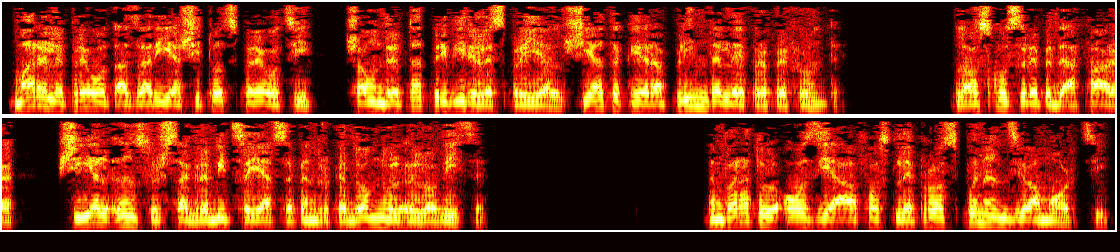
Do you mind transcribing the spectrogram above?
Marele preot Azaria și toți preoții și-au îndreptat privirile spre el și iată că era plin de lepră pe frunte. L-au scos repede afară și el însuși s-a grăbit să iasă pentru că Domnul îl lovise. Împăratul Ozia a fost lepros până în ziua morții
